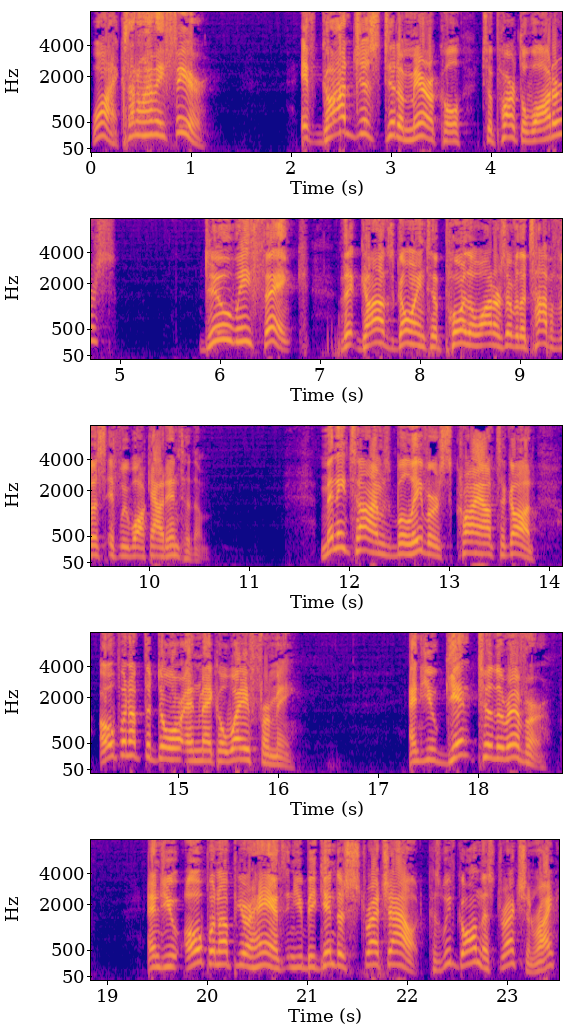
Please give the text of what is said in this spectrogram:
Why? Because I don't have any fear. If God just did a miracle to part the waters, do we think that God's going to pour the waters over the top of us if we walk out into them? Many times believers cry out to God, Open up the door and make a way for me. And you get to the river and you open up your hands and you begin to stretch out because we've gone this direction, right?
